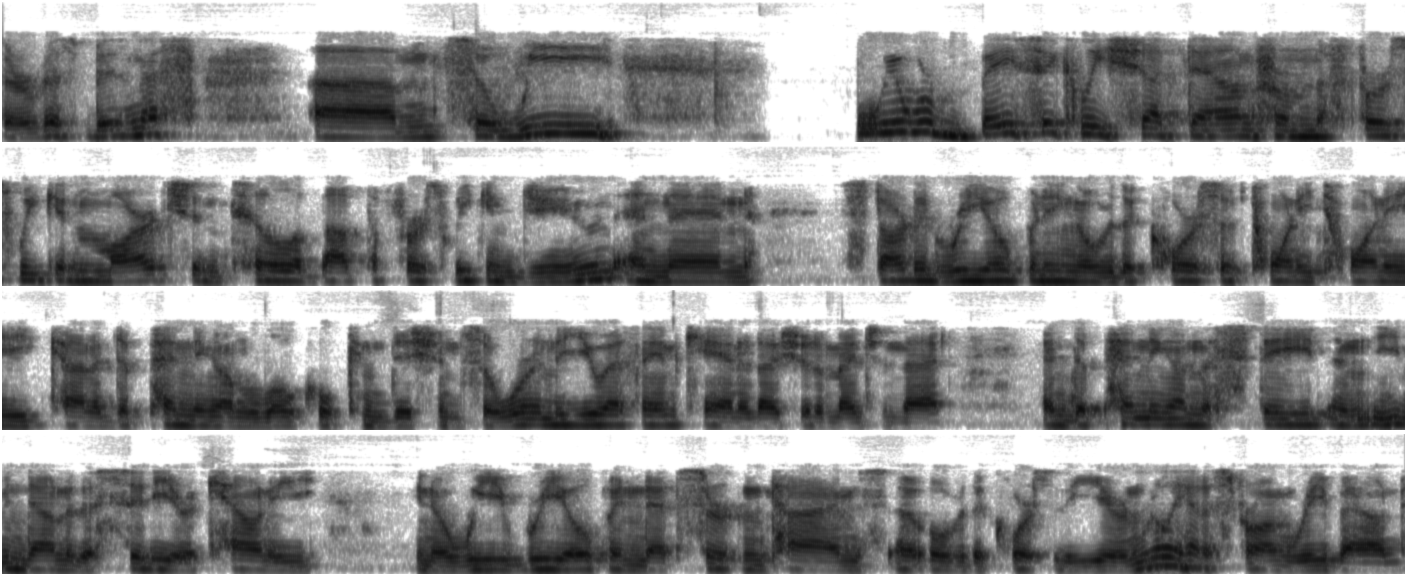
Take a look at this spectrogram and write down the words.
service business. Um, so we we were basically shut down from the first week in March until about the first week in June, and then started reopening over the course of 2020, kind of depending on local conditions. So we're in the U.S. and Canada. I should have mentioned that, and depending on the state and even down to the city or county you know, we reopened at certain times uh, over the course of the year and really had a strong rebound.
